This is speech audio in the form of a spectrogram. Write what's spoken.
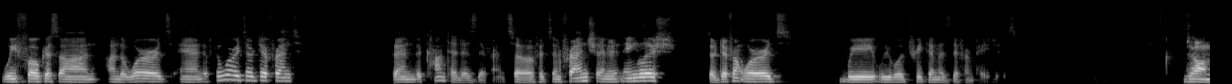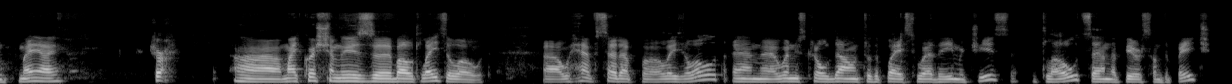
we focus on on the words, and if the words are different, then the content is different. So if it's in French and in English, they're different words. We we will treat them as different pages. John, may I? Sure. Uh, my question is about lazy load. Uh, we have set up a lazy load, and uh, when you scroll down to the place where the image is, it loads and appears on the page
